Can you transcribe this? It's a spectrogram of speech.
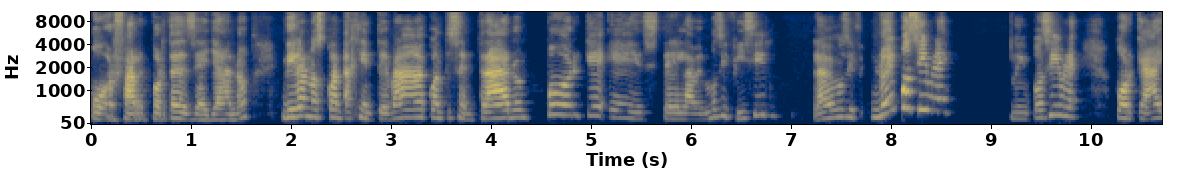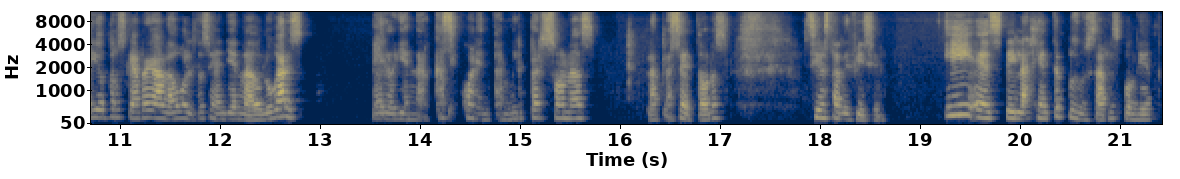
porfa, reporte desde allá, ¿no? Díganos cuánta gente va, cuántos entraron, porque este, la vemos difícil, la vemos difícil. No imposible, no imposible, porque hay otros que han regalado boletos y han llenado lugares, pero llenar casi 40 mil personas la Plaza de Toros, sí va a estar difícil. Y este, la gente pues nos está respondiendo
